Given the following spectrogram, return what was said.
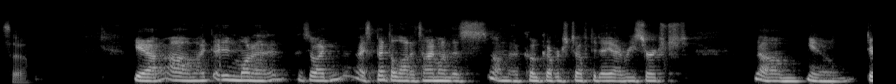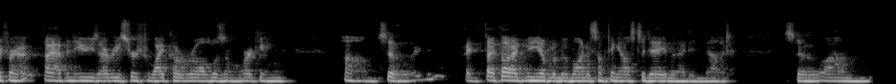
So Yeah, um, I, I didn't want to, so I, I spent a lot of time on this, on the code coverage stuff today. I researched, um, you know, different avenues. I researched why coveralls wasn't working. Um, so I, I thought I'd be able to move on to something else today, but I did not. So, um,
